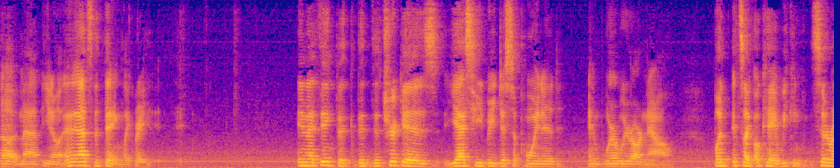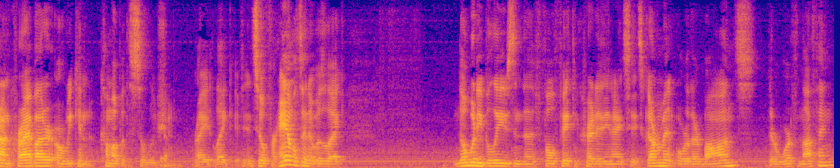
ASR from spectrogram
uh, Matt. You know, and that's the thing, like right. And I think the, the the trick is, yes, he'd be disappointed in where we are now, but it's like okay, we can sit around and cry about it, or we can come up with a solution, right? Like, and so for Hamilton, it was like nobody believes in the full faith and credit of the United States government or their bonds. They're worth nothing.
